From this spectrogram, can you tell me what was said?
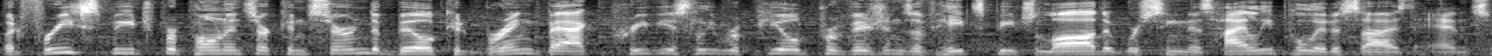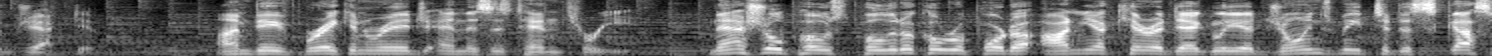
But free speech proponents are concerned the bill could bring back previously repealed provisions of hate speech law that were seen as highly politicized and subjective. I'm Dave Breckenridge, and this is 10 3. National Post political reporter Anja Karadeglija joins me to discuss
